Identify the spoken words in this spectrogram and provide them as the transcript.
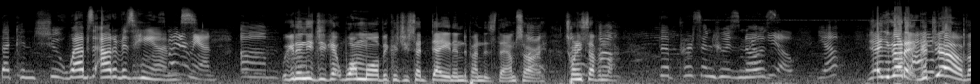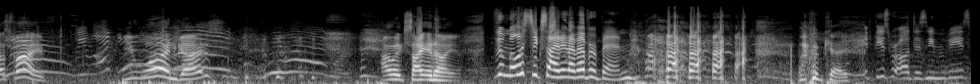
that can shoot webs out of his hands. Spider-Man. Um. We're gonna need you to get one more because you said day in Independence Day. I'm sorry. 27 uh, the person whose nose. Yep. Yeah, you got it. Good job. That's five. We won. You won, guys. We won. How excited are you? the most excited I've ever been. okay. If these were all Disney movies,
